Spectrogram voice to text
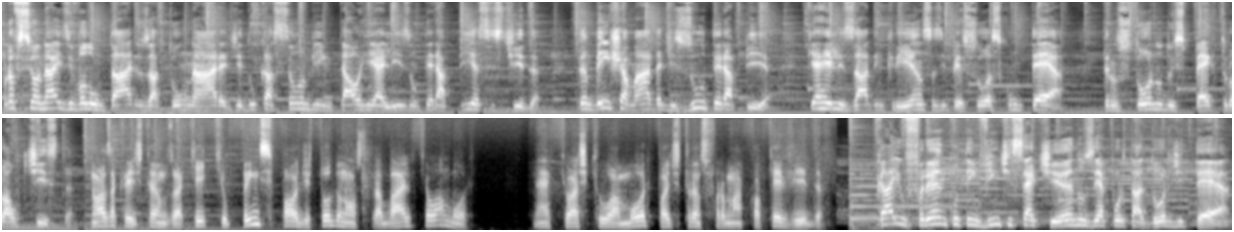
Profissionais e voluntários atuam na área de educação ambiental e realizam terapia assistida, também chamada de zooterapia, que é realizada em crianças e pessoas com TEA, transtorno do espectro autista. Nós acreditamos aqui que o principal de todo o nosso trabalho é o amor, né? Que eu acho que o amor pode transformar qualquer vida. Caio Franco tem 27 anos e é portador de TEA.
